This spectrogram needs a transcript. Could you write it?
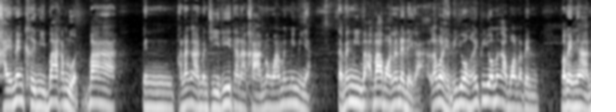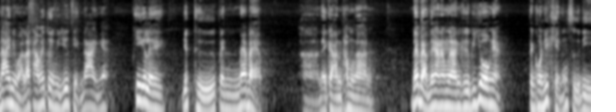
ใครแม่งเคยมีบ้าตำรวจบ้า เป็นพนักงานบัญชีที่ธนาคารบ้างวะแม่งไม่มีอะแต่แม่งมีบ้าบ้าบอลตั้งแต่เด็กอะแล้วพอเห็นพี่โยงเฮ้ยพี่โยงแม่งเอาบอลมาเป็นมาเป็นงานได้นี่หว่าแล้วทำให้ตัวเองมีชื่อเสียงได้อย่างเงี้ยพี่ก็เลยยึดถือเป็นแม่แบบ ในการทำงานแม่แบบในการทำงานคือพี่โยงเนี่ยเป็นคนที่เขียนหนังสือดี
